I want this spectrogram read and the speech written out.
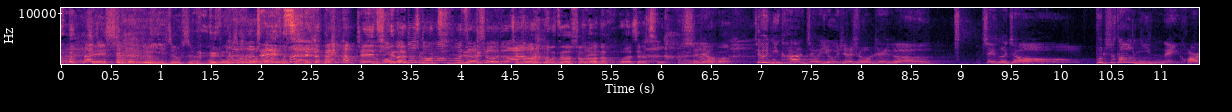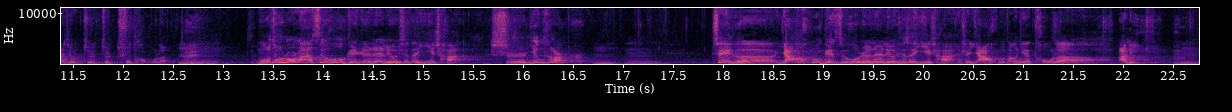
那这期的意义就是不择手段这一地活下去。期 的这一期我们都多么不择手段了就是不择手段的活下去，是这样吧？就你看，就有些时候这个这个叫不知道你哪块儿就就就出头了。嗯，摩托罗拉最后给人类留下的遗产是英特尔。嗯嗯，这个雅虎给最后人类留下的遗产是雅虎当年投了阿里。嗯，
